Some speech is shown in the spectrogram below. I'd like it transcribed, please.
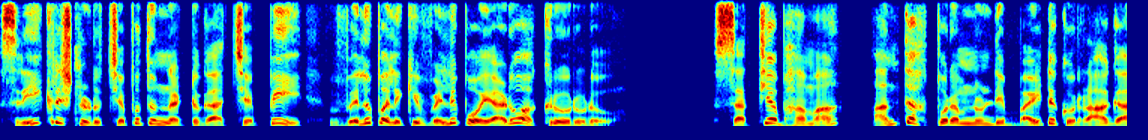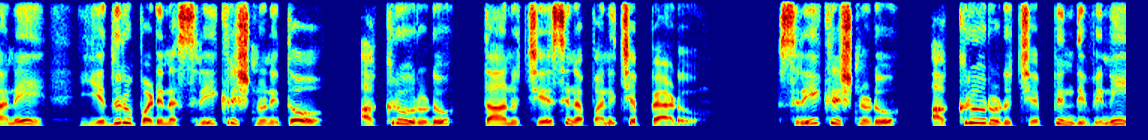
శ్రీకృష్ణుడు చెపుతున్నట్టుగా చెప్పి వెలుపలికి వెళ్ళిపోయాడు అక్రూరుడు. సత్యభామ అంతఃపురం నుండి బయటకు రాగానే ఎదురుపడిన శ్రీకృష్ణునితో అక్రూరుడు తాను చేసిన పని చెప్పాడు. శ్రీకృష్ణుడు అక్రూరుడు చెప్పింది విని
